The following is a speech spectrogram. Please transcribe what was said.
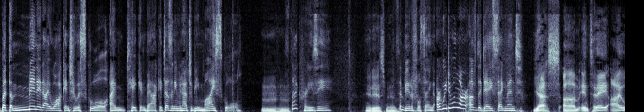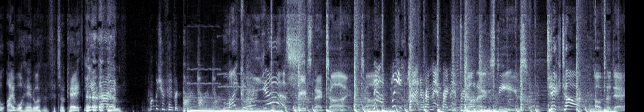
But the minute I walk into a school, I'm taken back. It doesn't even have to be my school. Mm-hmm. Isn't that crazy? It is, man. It's a beautiful thing. Are we doing our of the day segment? Yes. Um, and today I I will handle it if it's okay. You got it. what was your favorite part? part? Michael, yes! It's that time. Time. Now, please try to remember. remember. Donna and Steve's TikTok of the day.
